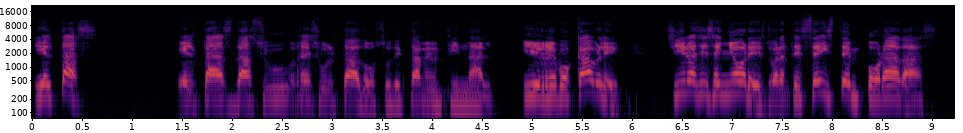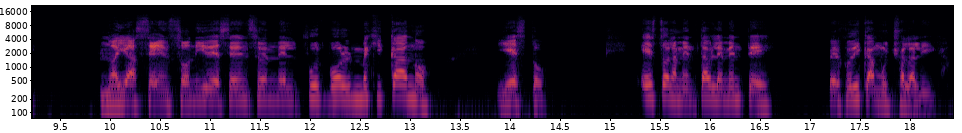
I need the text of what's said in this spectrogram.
Y el TAS, el TAS da su resultado, su dictamen final, irrevocable. Señoras y señores, durante seis temporadas no hay ascenso ni descenso en el fútbol mexicano. Y esto, esto lamentablemente perjudica mucho a la liga.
